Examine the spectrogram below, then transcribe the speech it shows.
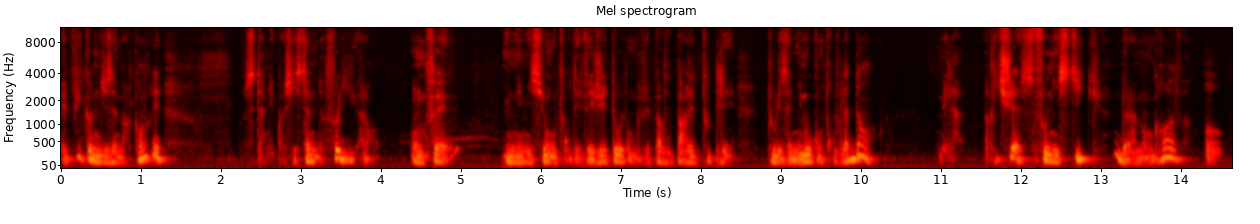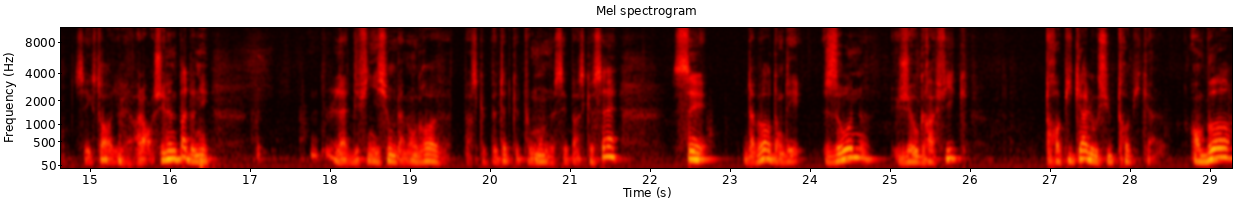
Et puis, comme disait Marc-André, c'est un écosystème de folie. Alors, on fait une émission autour des végétaux, donc je ne vais pas vous parler de les, tous les animaux qu'on trouve là-dedans. Mais la richesse faunistique de la mangrove, oh, c'est extraordinaire. Alors, je n'ai même pas donné la définition de la mangrove, parce que peut-être que tout le monde ne sait pas ce que c'est. C'est d'abord dans des zones géographiques tropicales ou subtropicales, en bord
